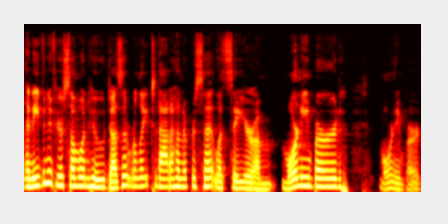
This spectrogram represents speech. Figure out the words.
And even if you're someone who doesn't relate to that 100%, let's say you're a morning bird, morning bird,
